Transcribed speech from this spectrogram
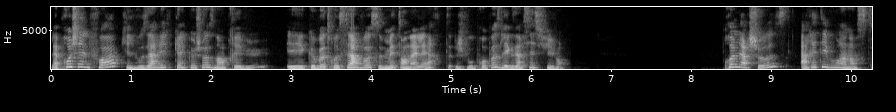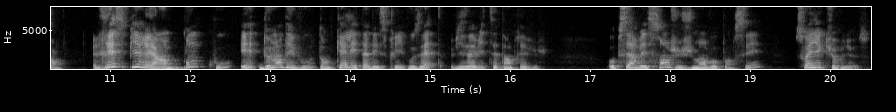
La prochaine fois qu'il vous arrive quelque chose d'imprévu et que votre cerveau se met en alerte, je vous propose l'exercice suivant. Première chose, arrêtez-vous un instant. Respirez un bon coup et demandez-vous dans quel état d'esprit vous êtes vis-à-vis de cet imprévu. Observez sans jugement vos pensées, soyez curieuse.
